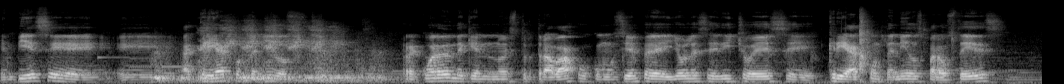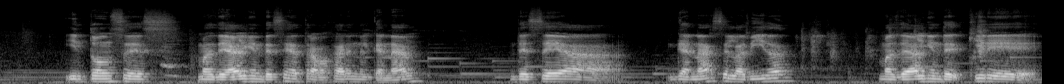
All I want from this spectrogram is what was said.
empiece eh, a crear contenidos Recuerden de que nuestro trabajo, como siempre yo les he dicho, es eh, crear contenidos para ustedes. Y entonces, más de alguien desea trabajar en el canal, desea ganarse la vida, más de alguien de, quiere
